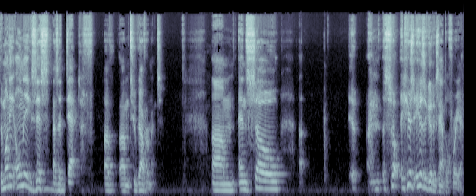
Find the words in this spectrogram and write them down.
The money only exists as a debt of, um, to government. Um, and so, so here's here's a good example for you.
